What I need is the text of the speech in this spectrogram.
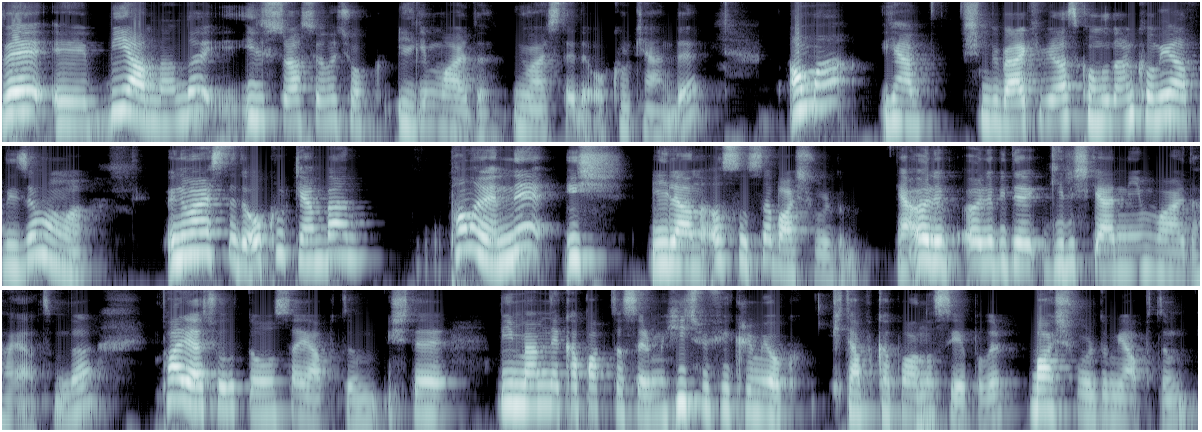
Ve e, bir yandan da illüstrasyona çok ilgim vardı üniversitede okurken de. Ama yani şimdi belki biraz konudan konuya atlayacağım ama üniversitede okurken ben panoya ne iş ilanı asılsa başvurdum. Yani öyle öyle bir de girişkenliğim vardı hayatımda. Palyaçoluk da olsa yaptım. İşte bilmem ne kapak tasarımı hiçbir fikrim yok. Kitap kapağı nasıl yapılır? Başvurdum yaptım.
